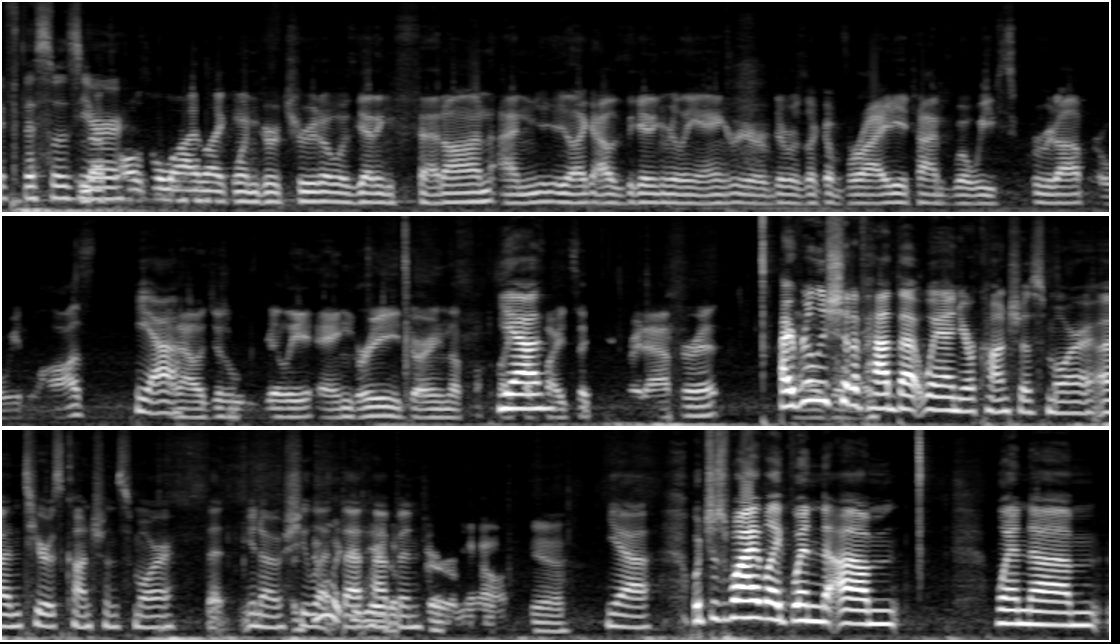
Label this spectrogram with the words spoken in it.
if this was And your. That's also why, like, when Gertruda was getting fed on, and like I was getting really angry, or there was like a variety of times where we screwed up or we lost, and Yeah, I was just really angry during the, like, Yeah. the fights that came right after it. I really should have had that way on your conscience more, on Tira's conscience more. That you know she let like that happen. Yeah. Yeah, which is why like when um when um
